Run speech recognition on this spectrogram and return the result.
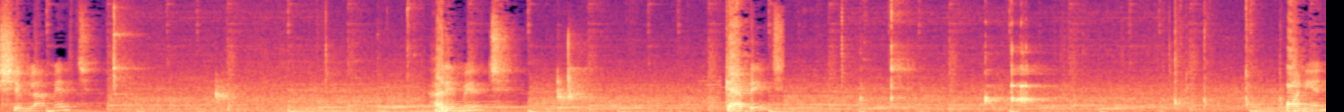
शिमला मिर्च हरी मिर्च कैबेज ऑनियन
